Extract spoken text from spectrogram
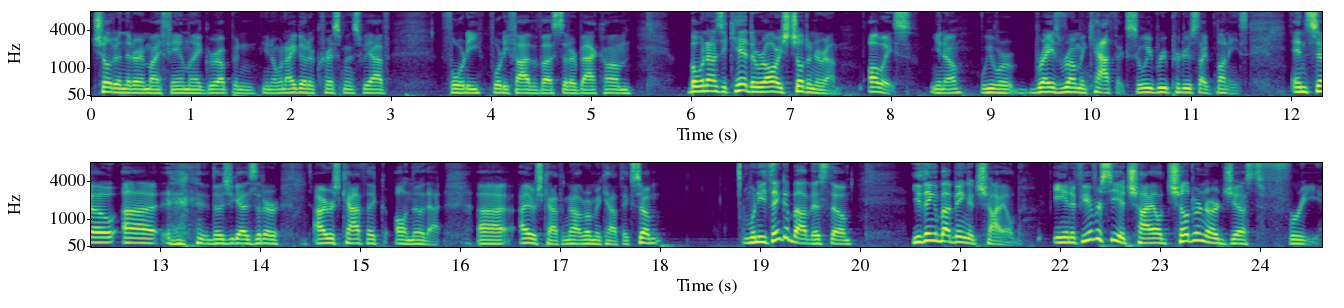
children that are in my family. I grew up in, you know, when I go to Christmas, we have 40, 45 of us that are back home. But when I was a kid, there were always children around always you know we were raised roman catholics so we reproduce like bunnies and so uh, those of you guys that are irish catholic all know that uh, irish catholic not roman catholic so when you think about this though you think about being a child and if you ever see a child, children are just free.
